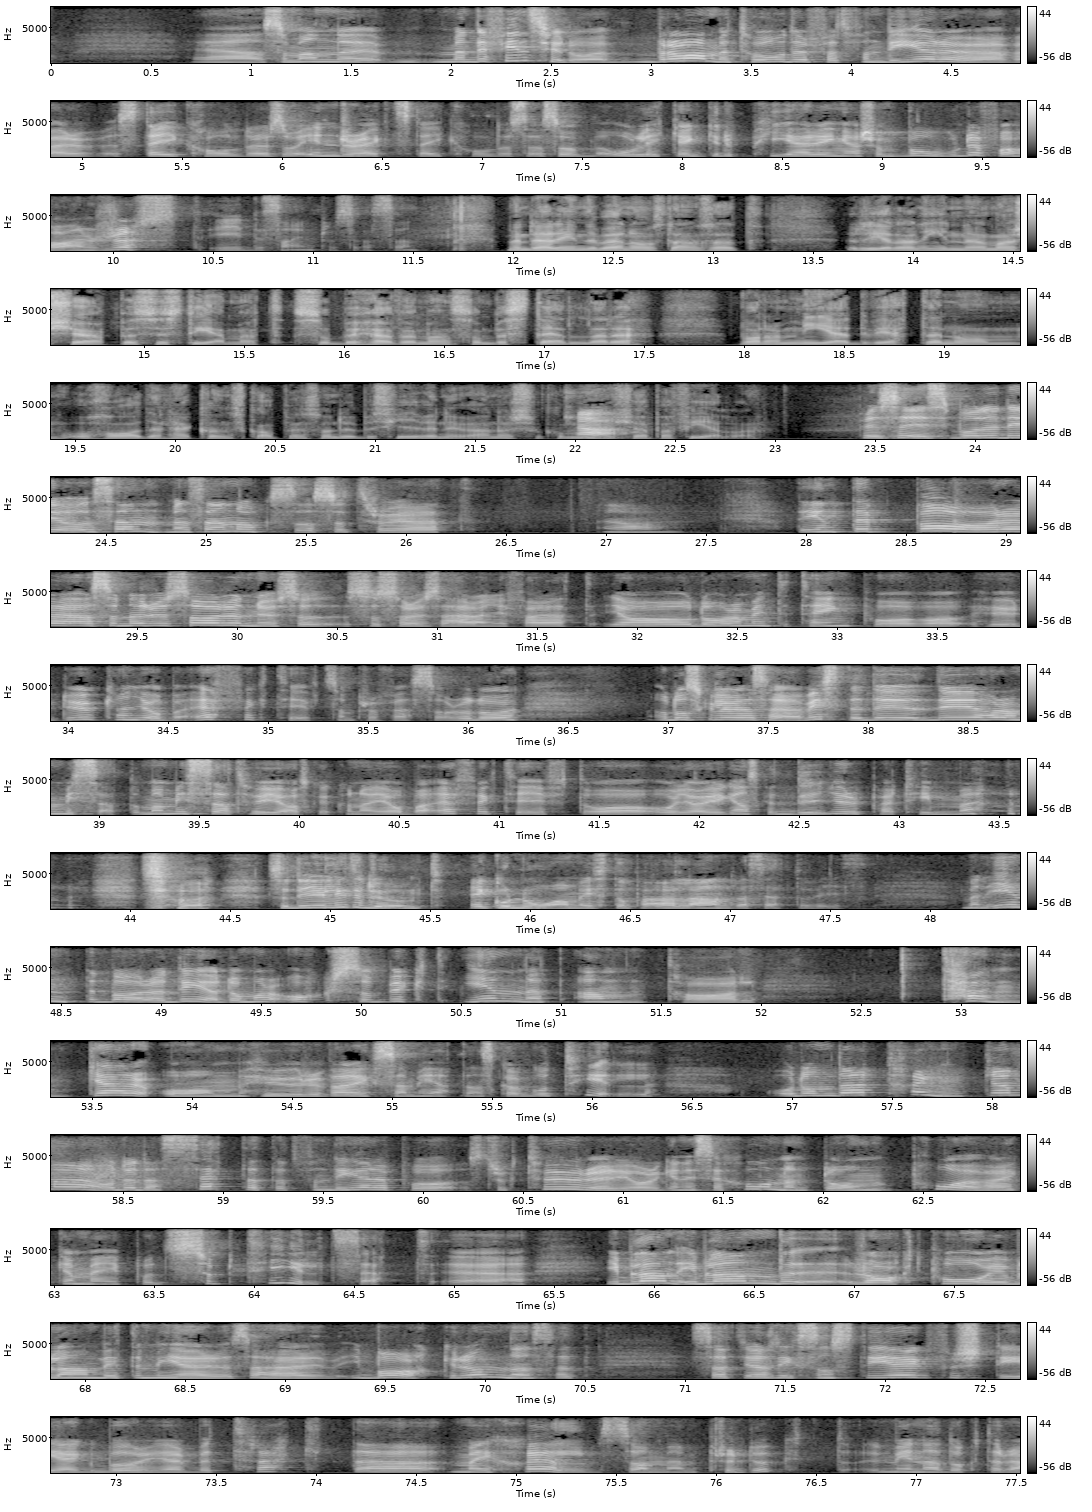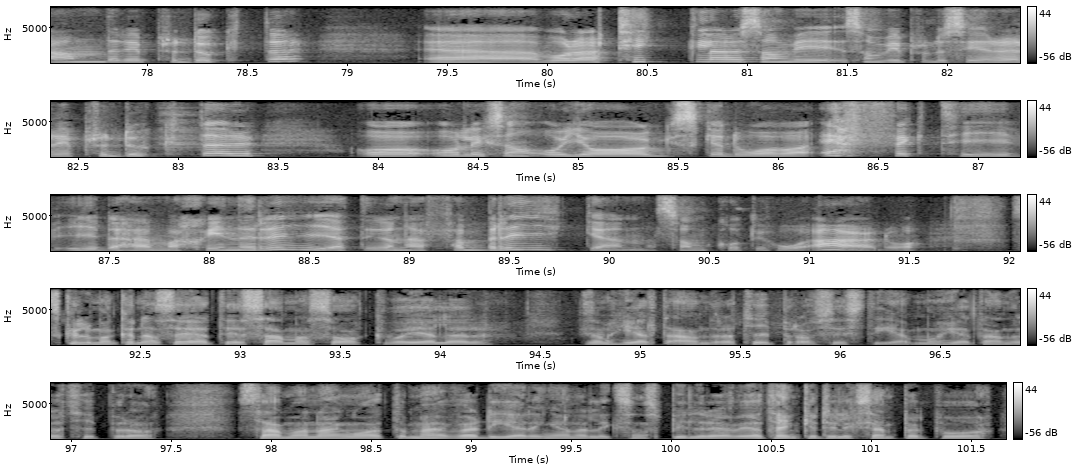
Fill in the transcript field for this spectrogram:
Eh, så man, eh, men det finns ju då bra metoder för att fundera över stakeholders och indirect stakeholders, alltså olika grupperingar som borde få ha en röst i designprocessen. Men det här innebär någonstans att redan innan man köper systemet så behöver man som beställare vara medveten om och ha den här kunskapen som du beskriver nu. Annars så kommer ja. man att köpa fel. Va? Precis, både det och sen, men sen också så tror jag att ja, det är inte bara, alltså när du sa det nu så, så sa du så här ungefär att ja, och då har de inte tänkt på vad, hur du kan jobba effektivt som professor. Och då, och då skulle jag vilja säga, visst det, det, har de missat. De har missat hur jag ska kunna jobba effektivt och, och jag är ganska dyr per timme. så, så det är lite dumt ekonomiskt och på alla andra sätt och vis. Men inte bara det, de har också byggt in ett antal tankar om hur verksamheten ska gå till. Och de där tankarna och det där sättet att fundera på strukturer i organisationen, de påverkar mig på ett subtilt sätt. Eh, Ibland, ibland rakt på och ibland lite mer så här i bakgrunden. Så att, så att jag liksom steg för steg börjar betrakta mig själv som en produkt. Mina doktorander är produkter. Eh, våra artiklar som vi, som vi producerar är produkter. Och, och, liksom, och jag ska då vara effektiv i det här maskineriet, i den här fabriken som KTH är då. Skulle man kunna säga att det är samma sak vad gäller liksom helt andra typer av system och helt andra typer av sammanhang och att de här värderingarna liksom spiller över. Jag tänker till exempel på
